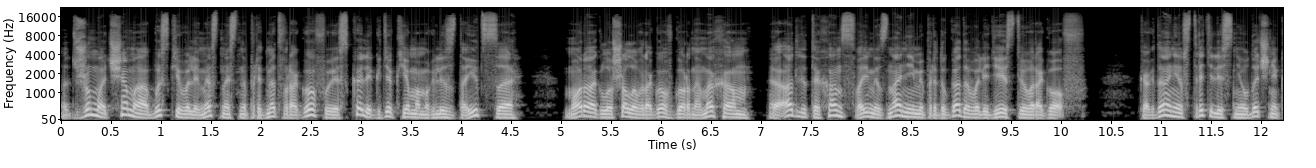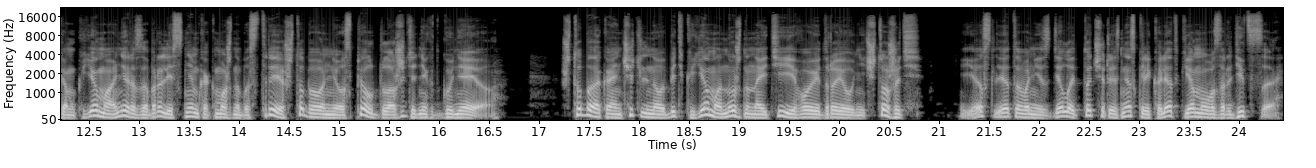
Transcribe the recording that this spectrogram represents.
Джума Чама обыскивали местность на предмет врагов и искали, где Кьяма могли затаиться. Мора оглушала врагов горным эхом, а Адлет и Хан своими знаниями предугадывали действия врагов. Когда они встретились с неудачником Кьёма, они разобрались с ним как можно быстрее, чтобы он не успел доложить о них Дгунею. Чтобы окончательно убить Кьёма, нужно найти его ядро и уничтожить. Если этого не сделать, то через несколько лет Кьёма возродится.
